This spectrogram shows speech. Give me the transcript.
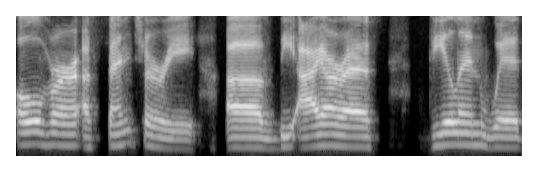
over a century of the IRS dealing with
